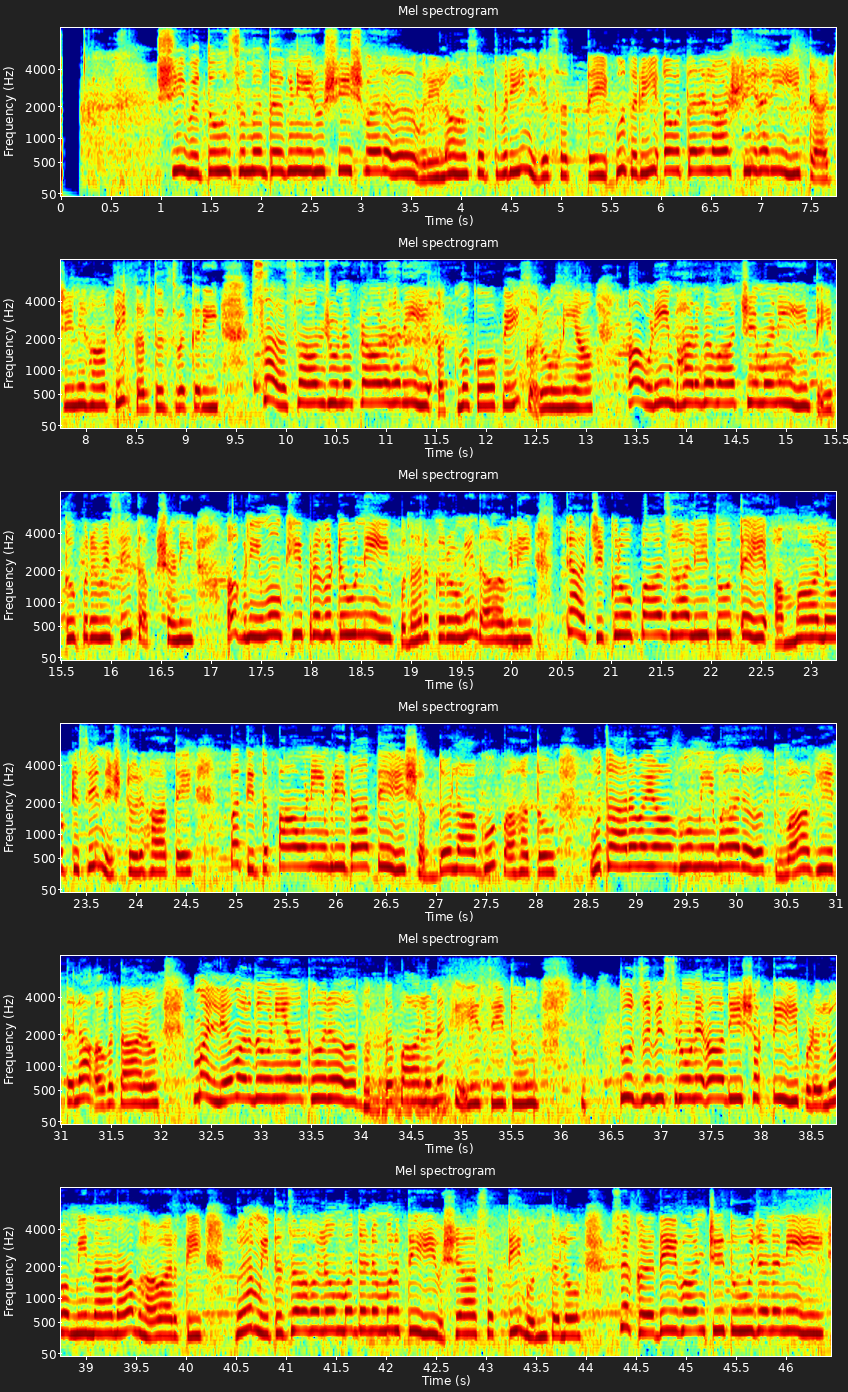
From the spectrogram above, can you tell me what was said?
शिव तो जमदग्नी ऋषीश्वर वरिला सत्वरी निजसत्ते उदरी अवतरला श्रीहरी त्याचे निहाते कर्तृत्व करी. सहसार्जुन प्राणहरी आत्मकोपे करुणिया. आवडी भार्गवाचे मणी ते तू प्रविसी तक्षणी. अग्निमुखी प्रगटवनी पुनर्करुणी दाविली. त्याची कृपा झाली तू ते अम्मा लोटसे निष्ठुर हाते. पतित पावणी ब्रिदाते शब्द लागू पाहतो. उतारवया भूमी भारत वाघी घेतला अवतार. मल्यमर्दुनिया थोर भक्त पालन केलीसी तू. तुझ विसरून आदी शक्ती पडलो मी नाना भावार्थी. भ्रमित जाहलो मदन मूर्ती विषयासक्ती गुंतलो. सकळ देवांची तू जननी.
